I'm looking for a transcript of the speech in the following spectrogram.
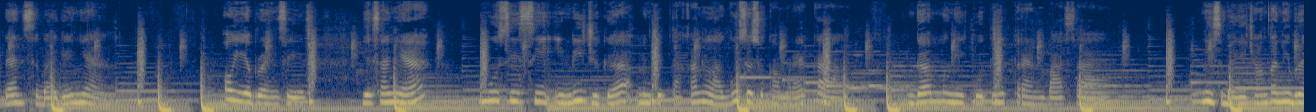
dan sebagainya. Oh iya bro biasanya musisi indie juga menciptakan lagu sesuka mereka, nggak mengikuti tren pasar. Nih sebagai contoh nih bro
